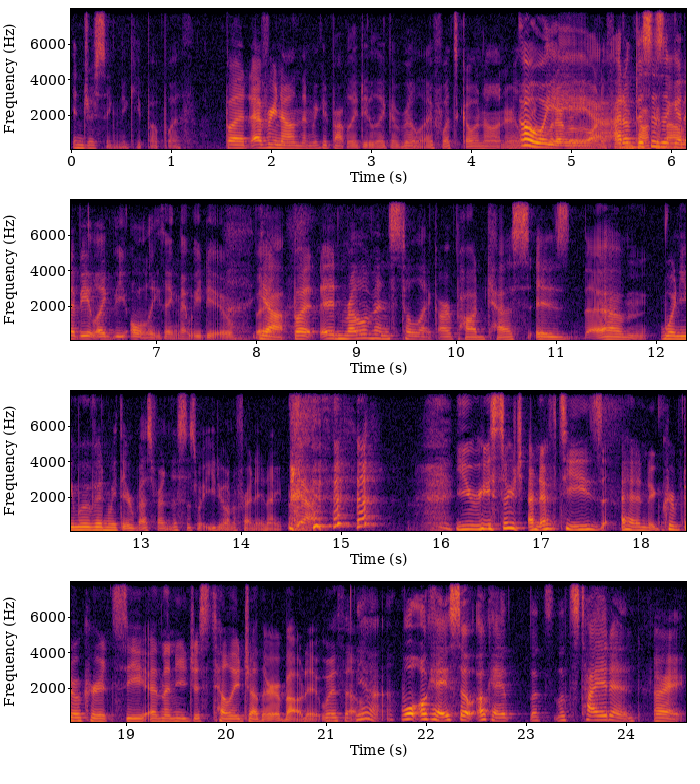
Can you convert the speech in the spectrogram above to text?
interesting to keep up with. But every now and then we could probably do like a real life what's going on or like oh yeah, whatever yeah, yeah. I don't. This isn't gonna be like the only thing that we do. but- Yeah, but in relevance to like our podcast is um, when you move in with your best friend, this is what you do on a Friday night. Yeah. you research NFTs and cryptocurrency, and then you just tell each other about it without. Yeah. Well, okay. So okay, let's let's tie it in. All right.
